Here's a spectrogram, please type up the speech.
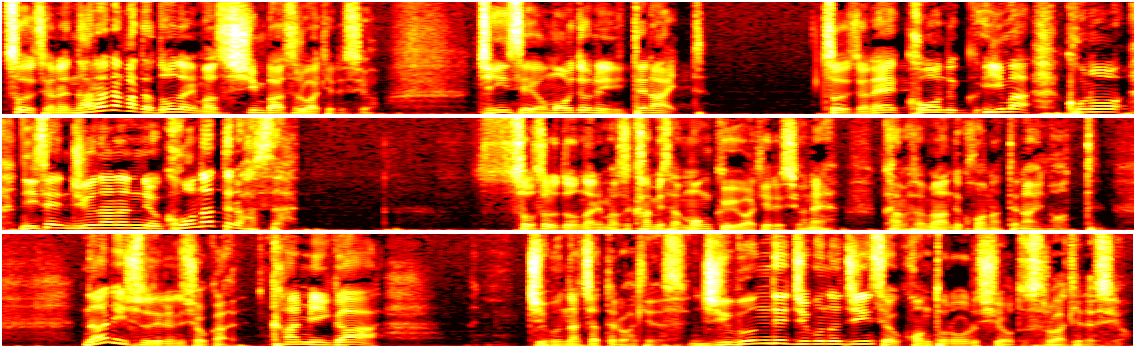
そうですよね。ならなかったらどうなります？心配するわけですよ。人生思い通りにいってない。そうですよね。こう今、この2017年にはこうなってるはずだ。そうするとどうなります？神様文句言うわけですよね。神様なんでこうなってないのって。何してるんでしょうか？神が自分になっちゃってるわけです。自分で自分の人生をコントロールしようとするわけですよ。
